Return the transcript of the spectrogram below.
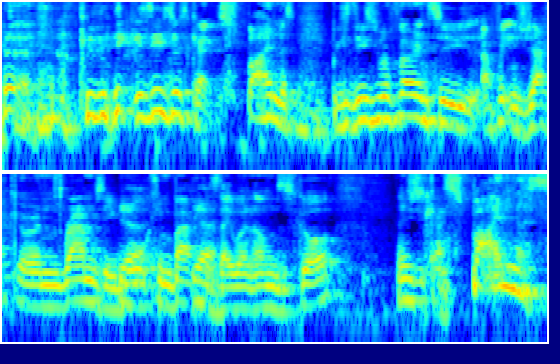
Because he's just going spineless. Because he's referring to, I think, Xhaka and Ramsey Yeah, walking back yeah. as they went on to score. And he's just going spineless,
